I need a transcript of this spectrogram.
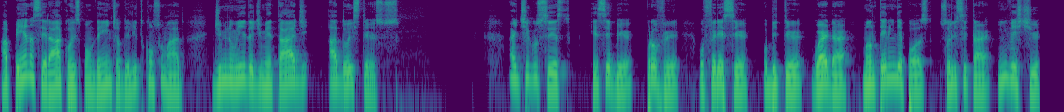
a pena será correspondente ao delito consumado, diminuída de metade a dois terços. Artigo 6. Receber, prover, oferecer, obter, guardar, manter em depósito, solicitar, investir,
